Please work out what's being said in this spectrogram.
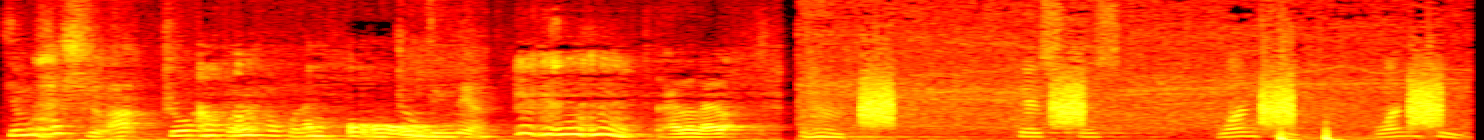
节目开始了，直播快回来，快回来！哦哦哦正经点。来了来了，Test test one two one two。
